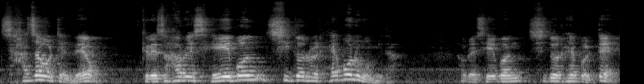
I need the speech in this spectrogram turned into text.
찾아올 텐데요. 그래서 하루에 세 번 시도를 해보는 겁니다. 하루에 세 번 시도를 해볼 때,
